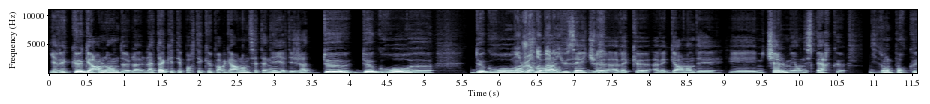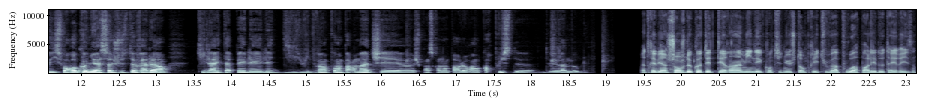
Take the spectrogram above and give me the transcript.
il y avait que Garland. L'attaque était portée que par Garland. Cette année, il y a déjà deux, deux gros, euh, deux gros joueurs de usage euh, avec, euh, avec Garland et, Mitchell. Mais on espère que, disons, pour qu'il soit reconnu à sa juste valeur, qu'il aille taper les, les 18-20 points par match. Et je pense qu'on en parlera encore plus de, de Evan Mobley. Ah, très bien, change de côté de terrain, Amine, et continue, je t'en prie, tu vas pouvoir parler de Tyrese.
